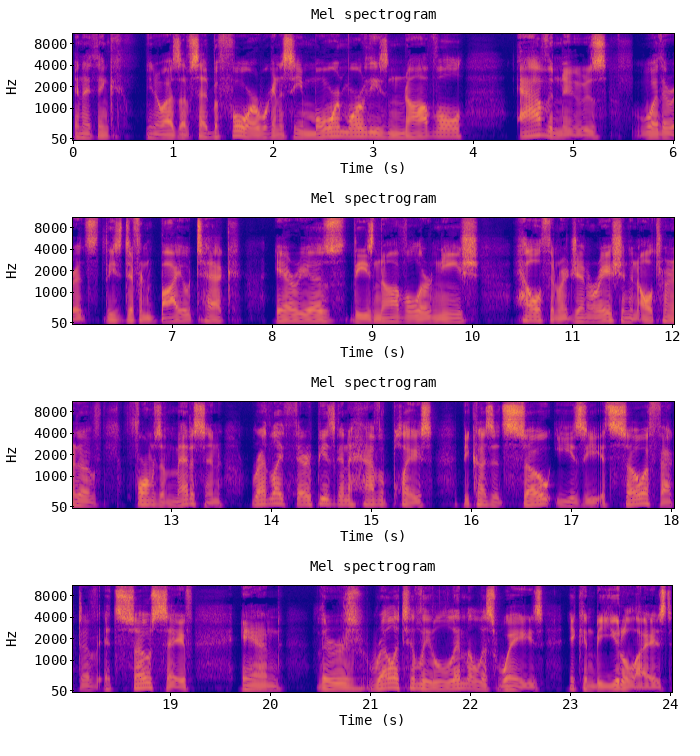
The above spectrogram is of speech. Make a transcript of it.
And I think you know, as I've said before, we're going to see more and more of these novel avenues, whether it's these different biotech areas, these novel or niche health and regeneration and alternative forms of medicine, red light therapy is going to have a place because it's so easy, it's so effective, it's so safe, and there's relatively limitless ways it can be utilized.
